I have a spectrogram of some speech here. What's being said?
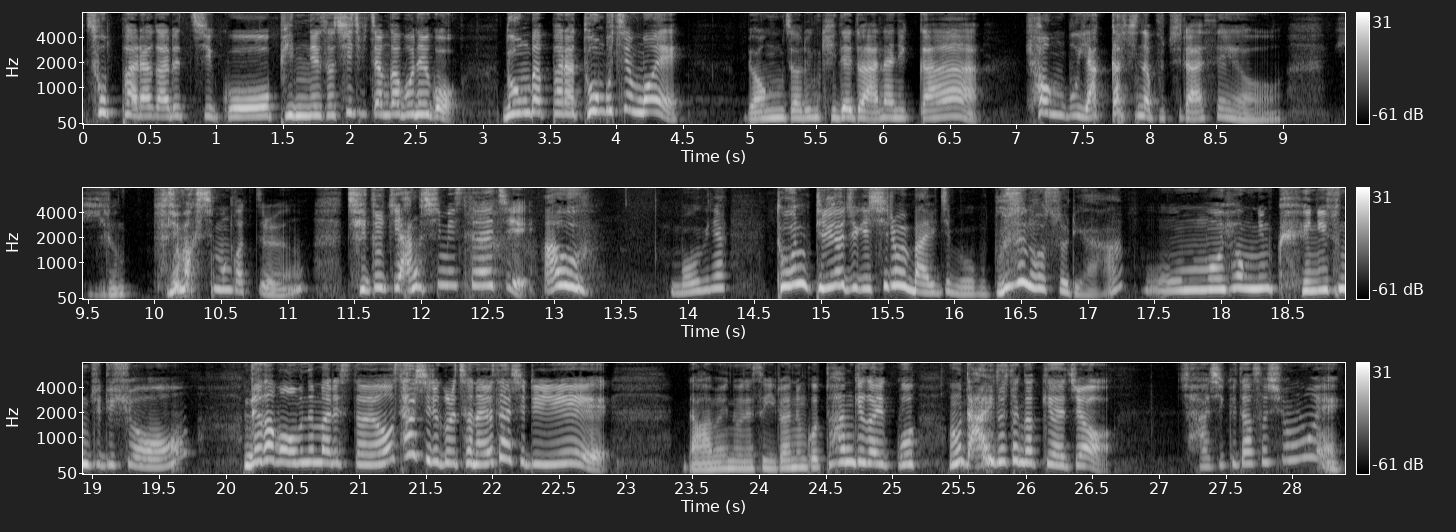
소 팔아 가르치고, 빚내서 시집장가 보내고, 농밥 팔아 돈 붙이면 뭐해? 명절은 기대도 안 하니까 형부 약값이나 붙이라 하세요. 이런 부려막 심은 것들. 응? 지들도 양심이 있어야지. 아우, 뭐 그냥 돈 빌려주기 싫으면 말지 뭐. 무슨 헛소리야? 어머, 형님 괜히 승질이셔. 내가 뭐 없는 말 했어요? 사실이 그렇잖아요, 사실이. 남의 눈에서 일하는 것도 한계가 있고, 어, 나이도 생각해야죠. 자식이 다섯이 뭐해.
